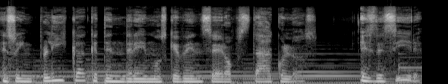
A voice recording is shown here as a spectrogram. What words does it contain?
eso implica que tendremos que vencer obstáculos. Es decir,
